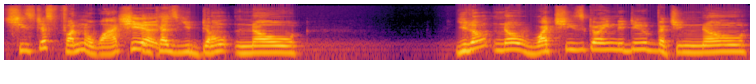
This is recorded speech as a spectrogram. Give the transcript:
she's just fun to watch She is. because you don't know you don't know what she's going to do, but you know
